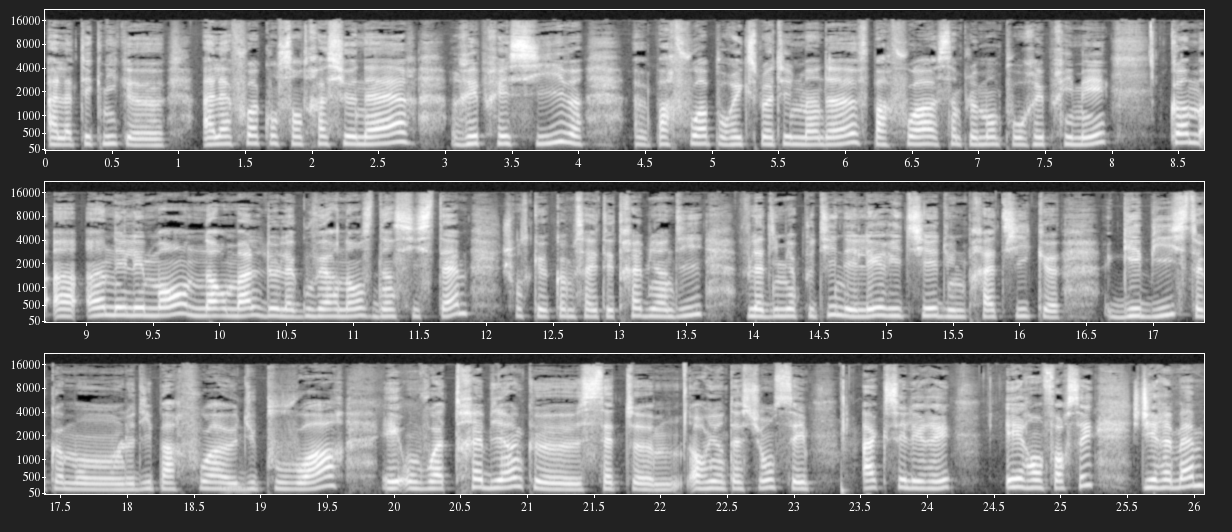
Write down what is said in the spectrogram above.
à la technique euh, à la fois concentrationnaire, répressive, euh, parfois pour exploiter une main d'œuvre, parfois simplement pour réprimer comme un, un, élément normal de la gouvernance d'un système. Je pense que, comme ça a été très bien dit, Vladimir Poutine est l'héritier d'une pratique euh, guébiste, comme on le dit parfois, du pouvoir. Et on voit très bien que cette orientation s'est accélérée et renforcée. Je dirais même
